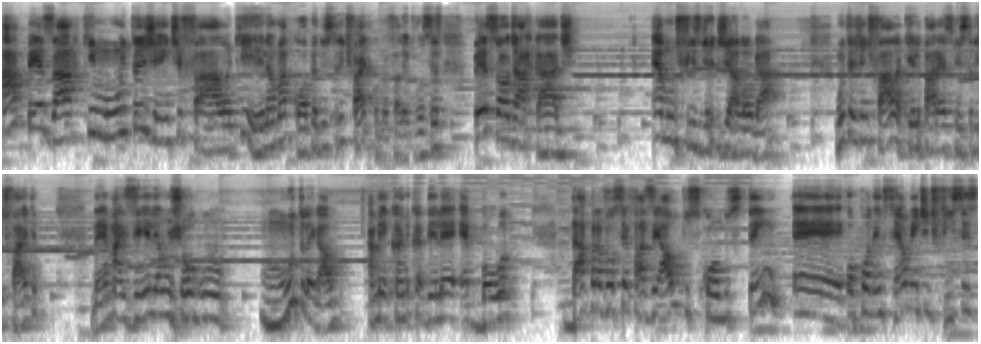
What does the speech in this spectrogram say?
Apesar que muita gente fala que ele é uma cópia do Street Fighter, como eu falei com vocês, pessoal de arcade é muito difícil de dialogar. Muita gente fala que ele parece com Street Fighter, né? Mas ele é um jogo muito legal. A mecânica dele é, é boa. Dá para você fazer altos combos. Tem é, oponentes realmente difíceis.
